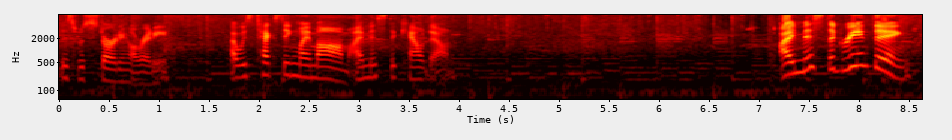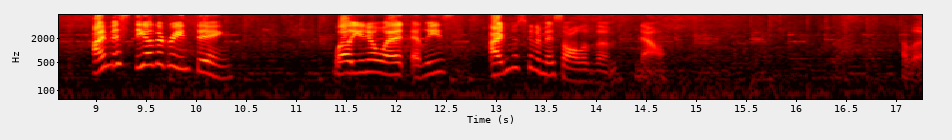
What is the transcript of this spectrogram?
this was starting already. I was texting my mom. I missed the countdown. I missed the green thing. I missed the other green thing. Well, you know what? At least I'm just going to miss all of them now. Hello.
